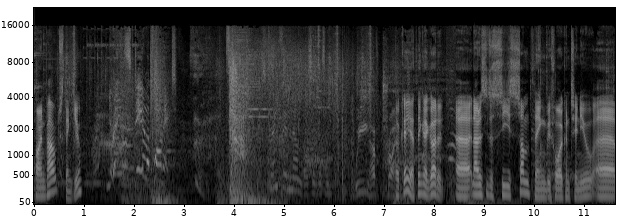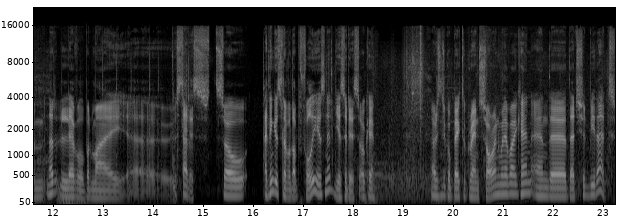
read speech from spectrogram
Coin pouch, thank you. Okay, I think I got it. Uh, now I just need to see something before I continue. Um, not level, but my uh, status. So I think it's leveled up fully, isn't it? Yes, it is. Okay. I just need to go back to Gran Soren whenever I can, and uh, that should be that.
